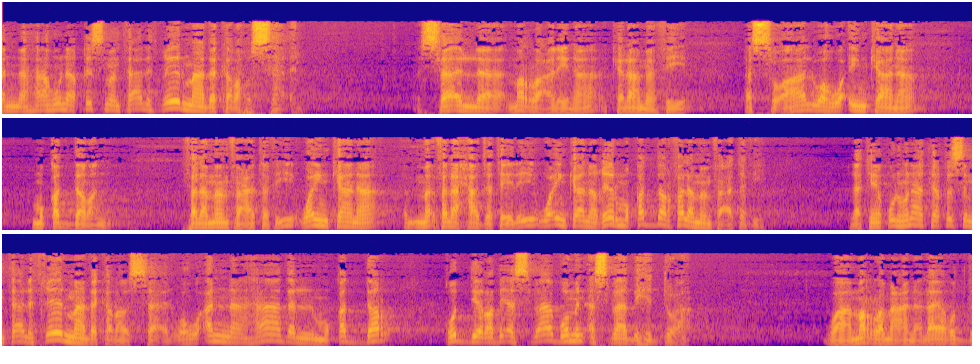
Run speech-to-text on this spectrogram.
انها هنا قسما ثالث غير ما ذكره السائل. السائل مر علينا كلامه في السؤال وهو إن كان مقدرا فلا منفعة فيه وإن كان فلا حاجة إليه وإن كان غير مقدر فلا منفعة فيه. لكن يقول هناك قسم ثالث غير ما ذكره السائل وهو أن هذا المقدر قدر بأسباب ومن أسبابه الدعاء. ومر معنا لا يرد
